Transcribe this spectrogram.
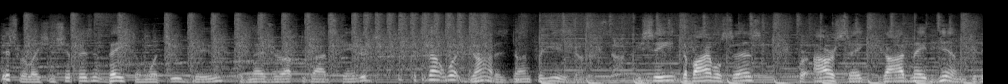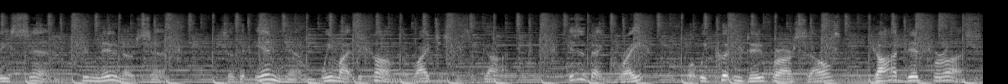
this relationship isn't based on what you do to measure up to God's standards. It's about what God has done for you. You see, the Bible says, For our sake, God made him to be sin who knew no sin, so that in him we might become the righteousness of God. Isn't that great? What we couldn't do for ourselves, God did for us.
